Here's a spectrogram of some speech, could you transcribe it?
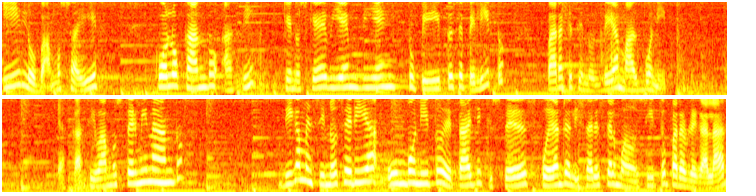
Y lo vamos a ir colocando así, que nos quede bien, bien tupidito ese pelito para que se nos vea más bonito. Ya casi vamos terminando. Díganme si no sería un bonito detalle que ustedes puedan realizar este almohadoncito para regalar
